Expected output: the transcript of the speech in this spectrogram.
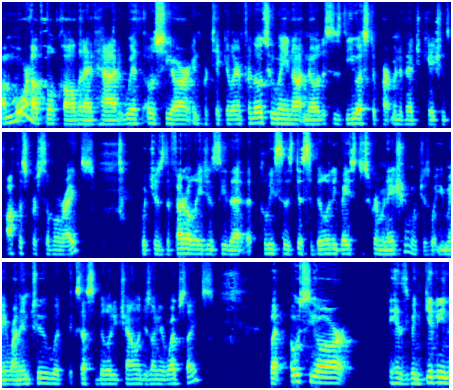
a more helpful call that I've had with OCR in particular, and for those who may not know, this is the U.S. Department of Education's Office for Civil Rights, which is the federal agency that, that polices disability-based discrimination, which is what you may run into with accessibility challenges on your websites. But OCR has been giving,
